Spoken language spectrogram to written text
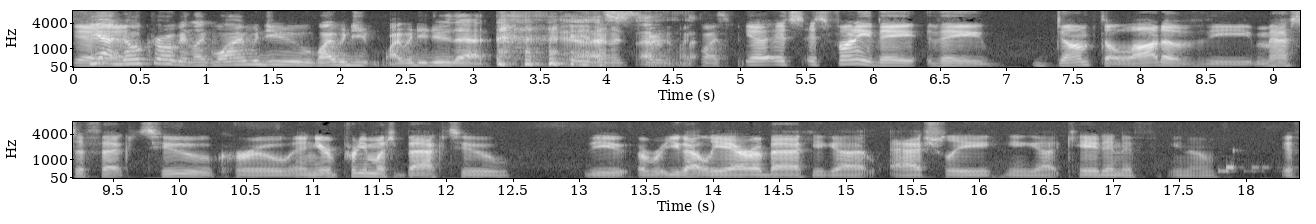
Yeah, Yeah, yeah, no Krogan. Like why would you? Why would you? Why would you do that? you know, it's sort of that- Yeah, it's it's funny they they dumped a lot of the Mass Effect 2 crew and you're pretty much back to the you got Liara back, you got Ashley, you got Kaidan if, you know, if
